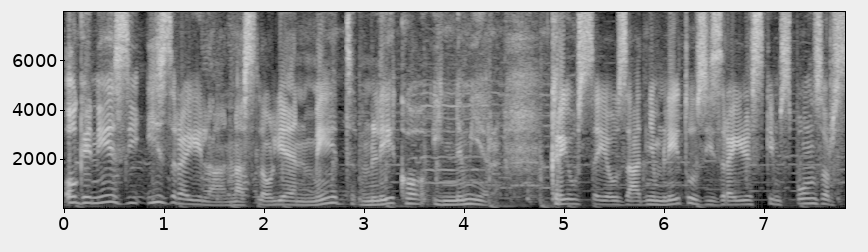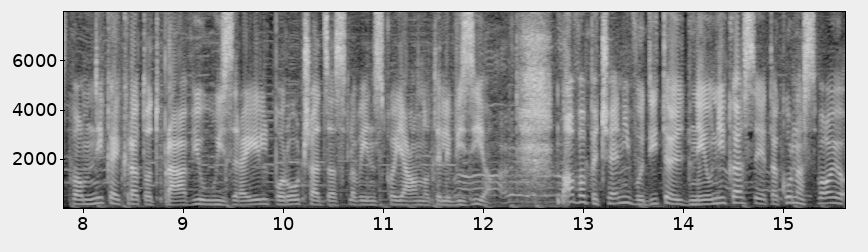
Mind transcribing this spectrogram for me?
o genezi Izraela, naslovljen Med, Mleko in Nemir. Kreus se je v zadnjem letu z izraelskim sponzorstvom nekajkrat odpravil v Izrael poročati za slovensko javno televizijo. Novo pečeni voditelj dnevnika se je tako na svojo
